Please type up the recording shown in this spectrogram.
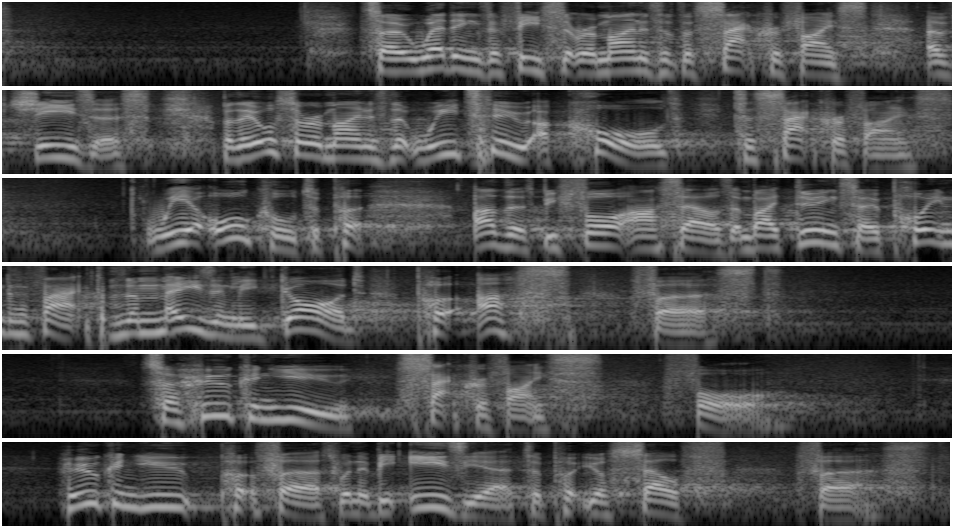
So, weddings are feasts that remind us of the sacrifice of Jesus, but they also remind us that we too are called to sacrifice. We are all called to put others before ourselves, and by doing so, pointing to the fact that amazingly God put us first. So, who can you sacrifice for? Who can you put first? Wouldn't it be easier to put yourself first?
